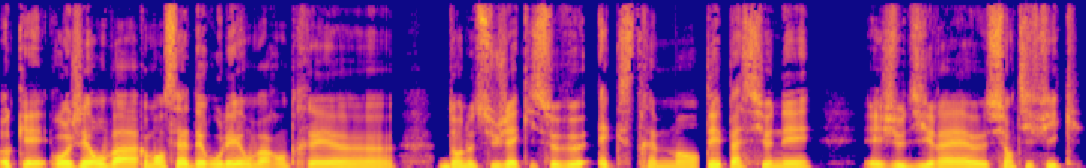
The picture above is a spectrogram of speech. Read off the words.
Ok, Roger, on va commencer à dérouler, on va rentrer euh, dans notre sujet qui se veut extrêmement dépassionné et je dirais euh, scientifique.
